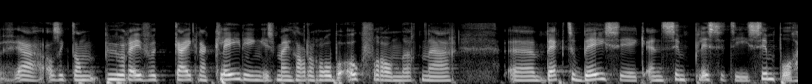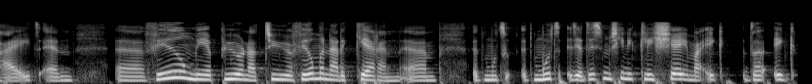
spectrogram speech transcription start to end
ja, als ik dan puur even kijk naar kleding, is mijn garderobe ook veranderd naar uh, back to basic en simplicity, simpelheid. En veel meer puur natuur, veel meer naar de kern. Um, het moet, het moet, het is misschien een cliché, maar ik, ik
